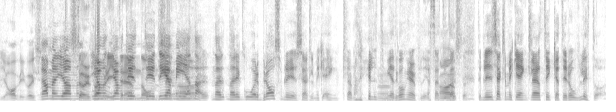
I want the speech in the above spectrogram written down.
Ja, vi var ju Ja, men, ja, men, större ja, men, favoriter ja, men det, än det är det jag någonsin. menar. När, när det går bra så blir det så jäkla mycket enklare. Man är lite Mm. medgångare på det sättet. Ja, att det. det. blir så jäkla mycket enklare att tycka att det är roligt då.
